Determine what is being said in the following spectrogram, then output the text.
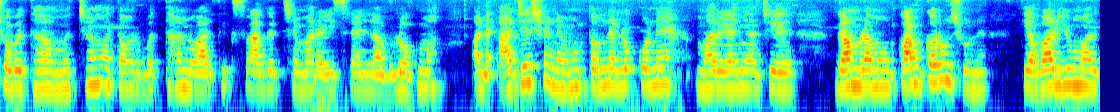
છો બધા, મજામાં તમારું બધાનું હાર્દિક સ્વાગત છે મારા ઇઝરાયલના વ્લોગમાં. અને આજે છે ને હું તમને લોકોને, મારે અહીંયા જે ગામડામાં હું કામ કરું છું ને, ત્યાં વાડીઓમાં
